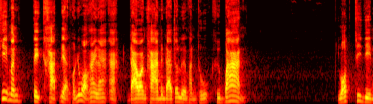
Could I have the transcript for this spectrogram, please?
ที่มันติดขัดเนี่ยผมจะบอกให้นะอะดาวอังคารเป็นดาวเจ้าเรือนพันธุคือบ้านรถที่ดิน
